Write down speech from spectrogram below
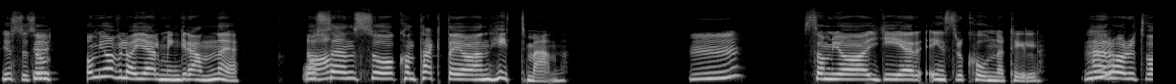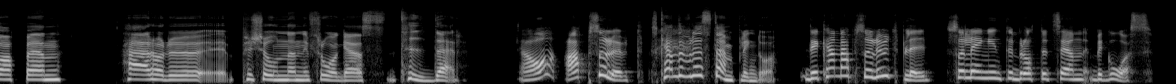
Just det, så Ut- om jag vill ha ihjäl min granne och Ja. sen så kontaktar jag en hitman Mm. Som jag ger instruktioner till. Mm. Här har du ett vapen, här har du eh, personen i frågas tider. Ja, absolut. Så kan det bli stämpling då? Det kan det absolut bli, så länge inte brottet sen begås.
